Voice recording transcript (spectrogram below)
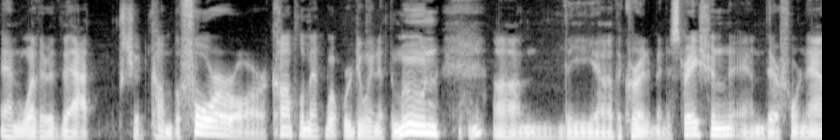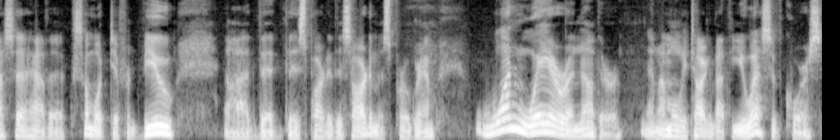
and whether that should come before or complement what we're doing at the moon. Mm-hmm. Um, the uh, the current administration and therefore NASA have a somewhat different view uh, that is part of this Artemis program. One way or another, and I'm only talking about the U.S. of course.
